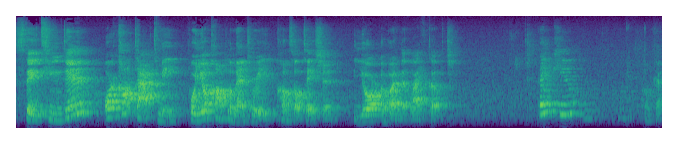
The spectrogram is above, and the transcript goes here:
stay tuned in or contact me for your complimentary consultation, your abundant life coach. Thank you. Okay.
